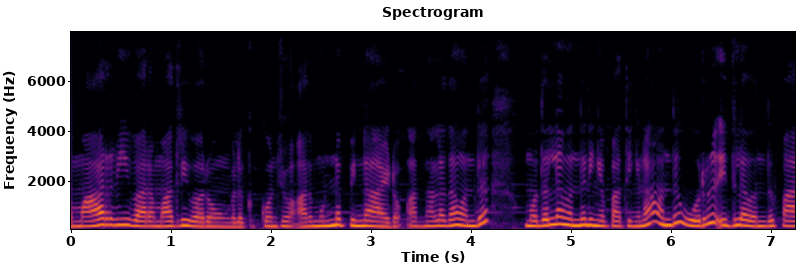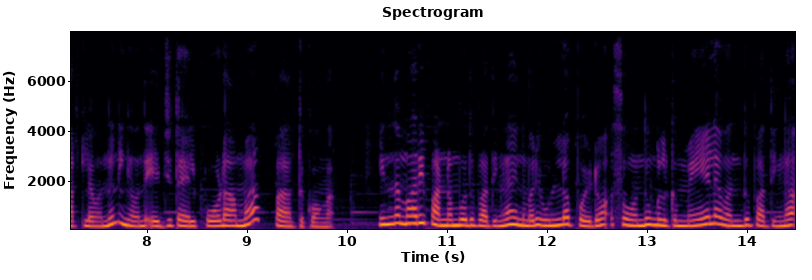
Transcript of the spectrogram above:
மாறி வர மாதிரி வரும் உங்களுக்கு. கொஞ்சம் அது முன்ன பின்ன ஆகிடும் அதனால தான் வந்து முதல்ல வந்து நீங்கள் பார்த்தீங்கன்னா வந்து ஒரு இதில் வந்து பார்ட்டில் வந்து நீங்கள் வந்து எஜ்ஜு தையல் போடாமல் பார்த்துக்கோங்க இந்த மாதிரி பண்ணும்போது பார்த்திங்கன்னா இந்த மாதிரி உள்ளே போயிடும். ஸோ வந்து உங்களுக்கு மேலே வந்து பார்த்திங்கன்னா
